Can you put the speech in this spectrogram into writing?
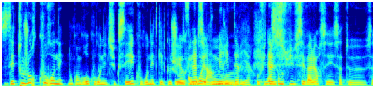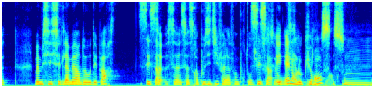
C'est toujours couronné. Donc en gros, couronné de succès, couronné de quelque chose. En final, gros, c'est elle a un mérite euh, derrière. Au final, sont- suivre ses valeurs, c'est ça te ça même si c'est de la merde au départ, C'est ça. ça, ça, ça sera positif à la fin pour toi. C'est ça. Et elle, en l'occurrence, son,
